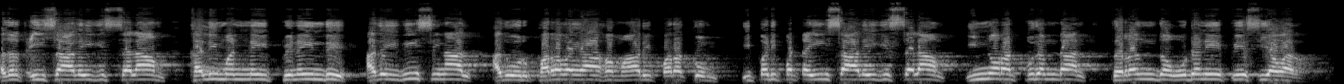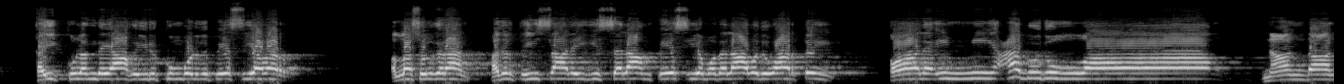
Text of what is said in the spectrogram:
அதற்கு ஈசா அலைஹிஸ்ஸலாம் களிமண்ணை பிணைந்து அதை வீசினால் அது ஒரு பறவையாக மாறி பறக்கும். இப்படிப்பட்ட ஈசா அலை இன்னொரு அற்புதம் தான் பிறந்த உடனே பேசியவர். கை குழந்தையாக இருக்கும் பொழுது பேசியவர். அல்லாஹ் சொல்கிறான் அதற்கு ஈசா அலை பேசிய முதலாவது வார்த்தை கால இன்னி அபுதுல்லா நான் தான்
